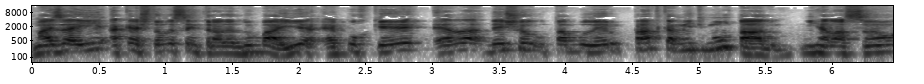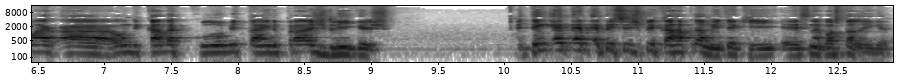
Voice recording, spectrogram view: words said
Mas aí a questão dessa entrada do Bahia é porque ela deixa o tabuleiro praticamente montado em relação a, a onde cada clube está indo para as ligas. Tem, é, é, preciso explicar rapidamente aqui esse negócio da liga.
